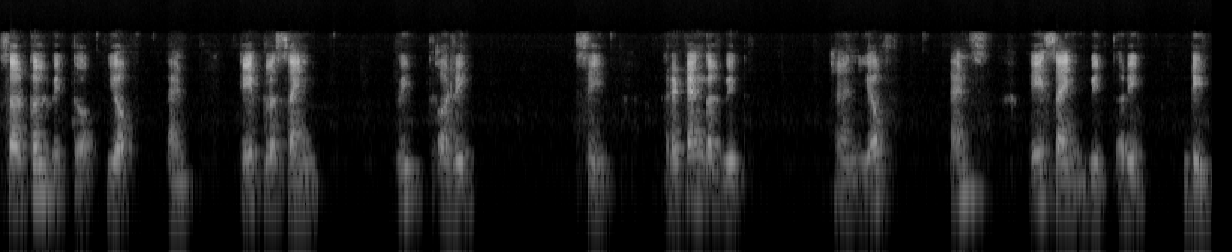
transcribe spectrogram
Circle with a F and A plus sign with a ring C. Rectangle with an F and A sign with ring D.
